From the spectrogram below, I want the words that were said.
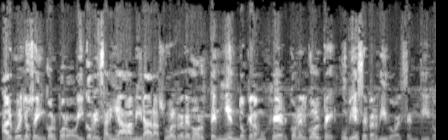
Argüello se incorporó y comenzaría a mirar a su alrededor temiendo que la mujer, con el golpe, hubiese perdido el sentido.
